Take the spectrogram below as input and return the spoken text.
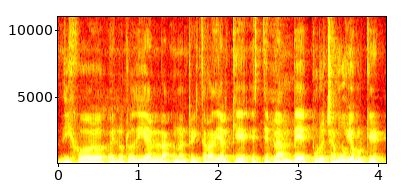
dijo el otro día en, una entrevista radial que este plan B es puro chamullo porque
